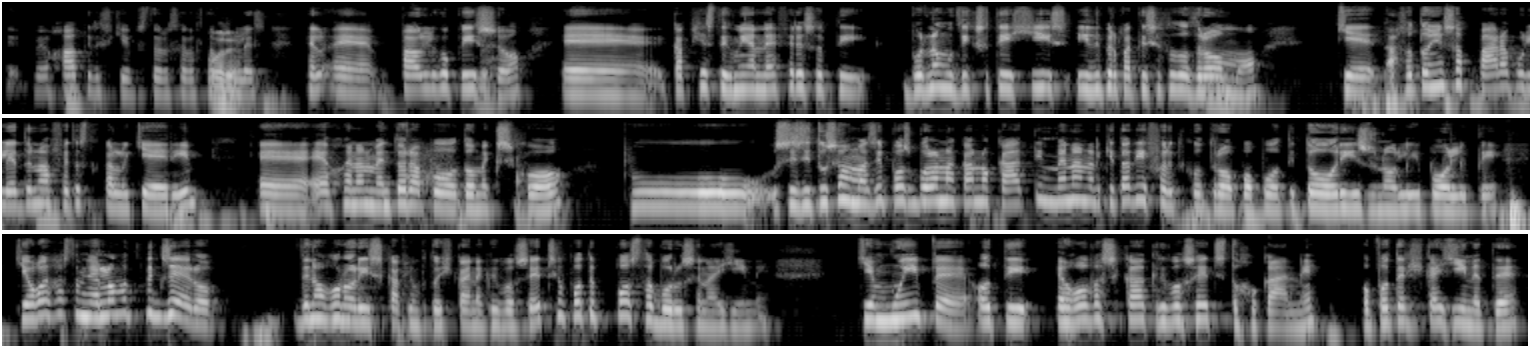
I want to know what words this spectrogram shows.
Ε, έχω άπειρη σκέψη τώρα σε όλα αυτά που λες. Ε, πάω λίγο πίσω. Ναι. Ε, κάποια στιγμή ανέφερες ότι μπορεί να μου δείξει ότι έχει ήδη περπατήσει αυτό το δρόμο. Και αυτό το νιώσα πάρα πολύ έντονα φέτος το καλοκαίρι. Ε, έχω έναν μέντορα από το Μεξικό που συζητούσαμε μαζί πώς μπορώ να κάνω κάτι με έναν αρκετά διαφορετικό τρόπο από ότι το ορίζουν όλοι οι υπόλοιποι. Και εγώ είχα στο μυαλό μου ότι δεν ξέρω, δεν έχω γνωρίσει κάποιον που το έχει κάνει ακριβώς έτσι, οπότε πώς θα μπορούσε να γίνει. Και μου είπε ότι εγώ βασικά ακριβώς έτσι το έχω κάνει, οπότε αρχικά γίνεται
